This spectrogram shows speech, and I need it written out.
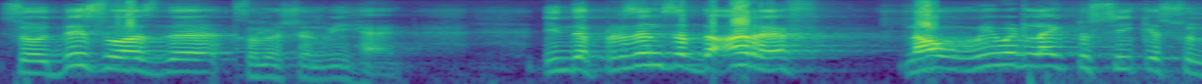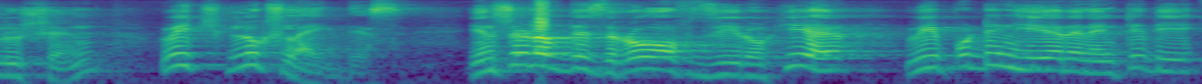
So, this was the solution we had. In the presence of the RF now we would like to seek a solution which looks like this. Instead of this rho of 0 here we put in here an entity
